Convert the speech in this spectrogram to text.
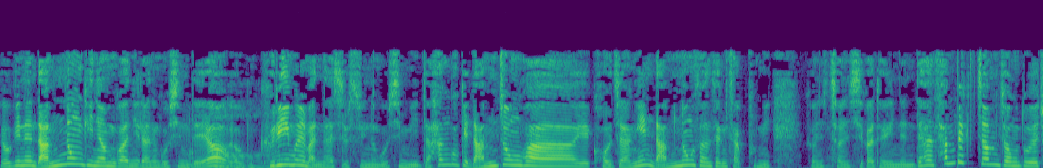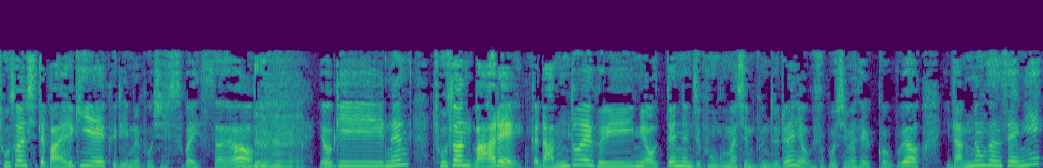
여기는 남농기념관이라는 곳인데요. 어. 여기 그림을 만나실 수 있는 곳입니다. 한국의 남종화의 거장인 남농 선생 작품이 전시가 되어 있는데 한 300점 정도의 조선시대 말기의 그림을 보실 수가 있어요. 네. 여기는 조선 말에 그러니까 남도의 그림이 어땠는지 궁금하신 분들은 여기서 보시면 될 거고요. 이 남농 선생이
